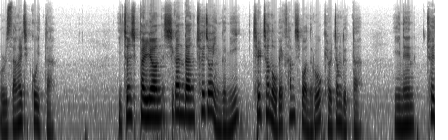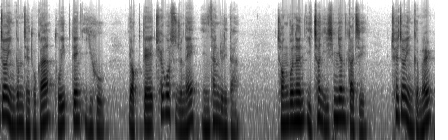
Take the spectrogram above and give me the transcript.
울상을 짓고 있다. 2018년 시간당 최저임금이 7,530원으로 결정됐다. 이는 최저임금 제도가 도입된 이후 역대 최고 수준의 인상률이다. 정부는 2020년까지 최저임금을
